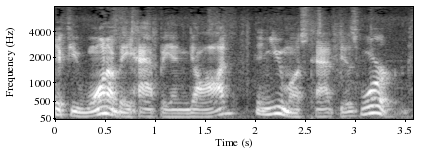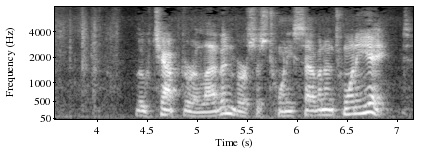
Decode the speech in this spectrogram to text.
If you want to be happy in God, then you must have His Word. Luke chapter 11, verses 27 and 28.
